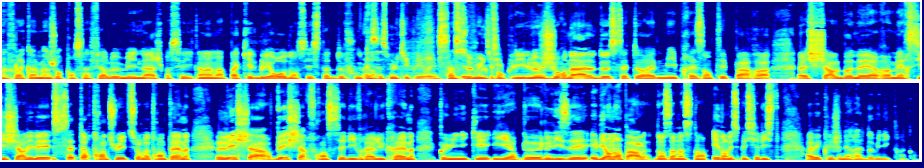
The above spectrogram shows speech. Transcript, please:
Il faudrait quand même un jour penser à faire le ménage parce qu'il y a quand même un paquet de blaireaux dans ces stades de foot. Et ça se multiplie, oui. Ça se multiplie. Le journal de 7h30 présenté par euh, Charles Bonner. Merci Charles. Il est 7h38 sur notre antenne. Les chars, des chars français livrés à l'Ukraine, communiqué hier de l'Elysée. Eh bien, on en parle dans un instant et dans les spécialistes avec le général Dominique Trinquant.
